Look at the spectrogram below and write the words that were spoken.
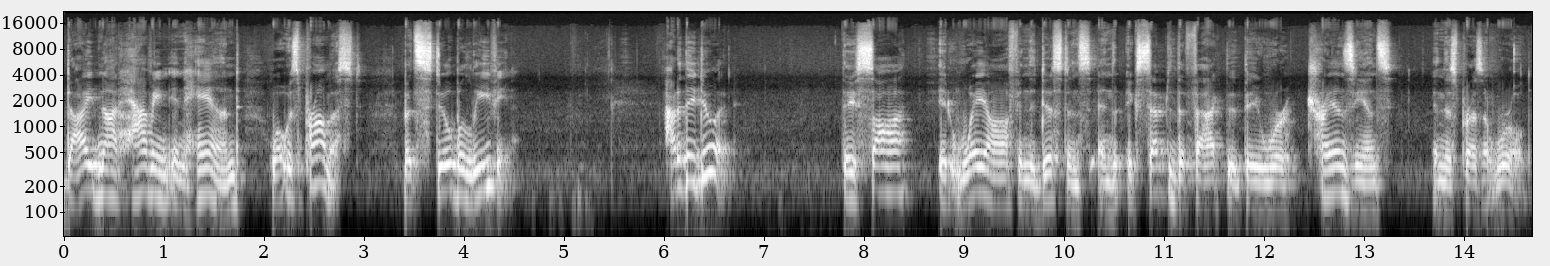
died not having in hand what was promised, but still believing. How did they do it? They saw it way off in the distance and accepted the fact that they were transients in this present world.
